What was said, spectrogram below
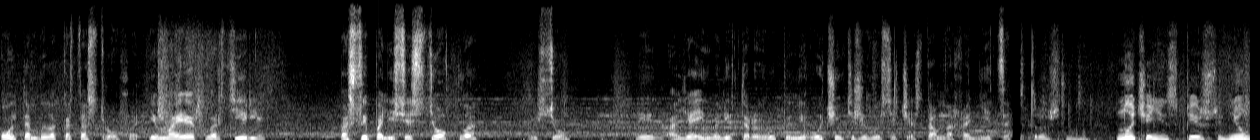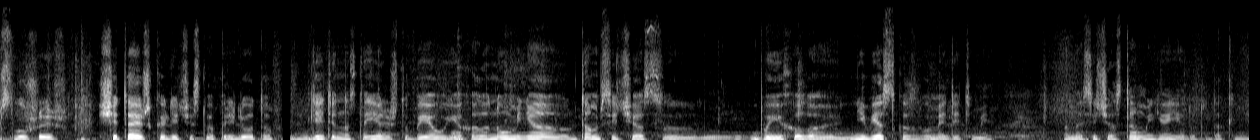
Ой, там была катастрофа. И в моей квартире посыпались стекла, и все. И, а я инвалид второй группы, мне очень тяжело сейчас там находиться. Страшно. Ночью не спишь, днем слушаешь, считаешь количество прилетов. Дети настояли, чтобы я уехала. Но у меня там сейчас э, выехала невестка с двумя детьми. Она сейчас там, и я еду туда к ней.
